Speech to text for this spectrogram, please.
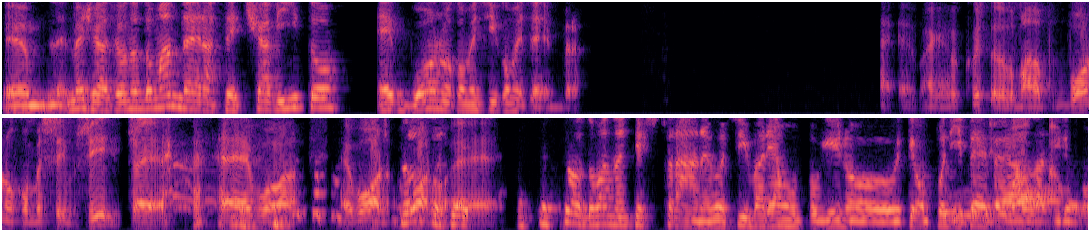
eh, invece la seconda domanda era se Ciavito è buono come si come sembra. Eh, questa è la domanda buono come sempre. Sì, cioè, è buono, è buono. buono so, è... Questa è una domanda anche strana, così variamo un pochino, mettiamo un po' di pepe alla diretta.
